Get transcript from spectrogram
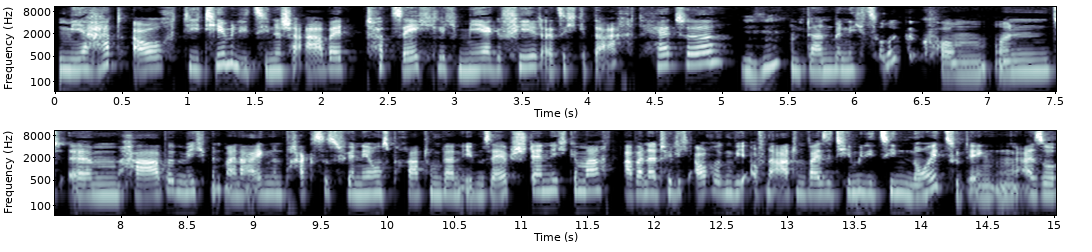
mir hat auch die tiermedizinische Arbeit tatsächlich mehr gefehlt, als ich gedacht hätte. Mhm. Und dann bin ich zurückgekommen und ähm, habe mich mit meiner eigenen Praxis für Ernährungsberatung dann eben selbstständig gemacht, aber natürlich auch irgendwie auf eine Art und Weise Tiermedizin neu zu denken. Also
